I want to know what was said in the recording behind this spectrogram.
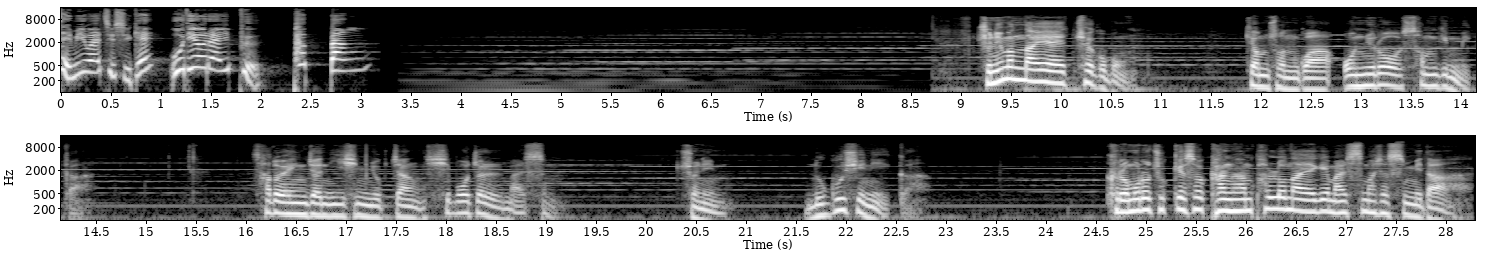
재미와 지식의 오디오 life 팟빵 주님은 나의 최고봉, 겸손과 온유로 섬깁니까? 사도행전 26장 15절 말씀. 주님, 누구시니이까? 그러므로 주께서 강한 팔로 나에게 말씀하셨습니다.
